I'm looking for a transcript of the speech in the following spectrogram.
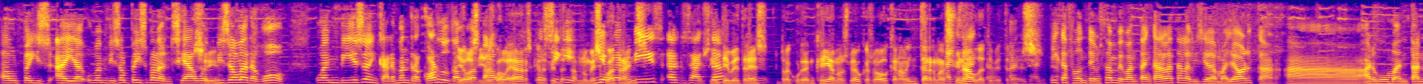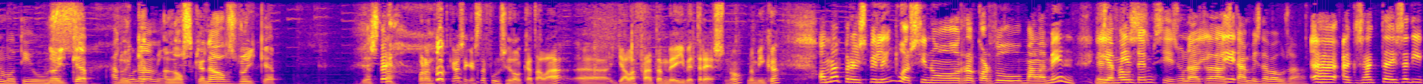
al país, ai, ho hem vist al País Valencià, ho Sí. hem vist a l'Aragó, ho hem vist, encara me'n recordo, de I a la les Illes. Balears, que de O fet sigui, amb només i ho 4 hem anys... Vist, exacte. Sí, TV3, recordem que ja no es veu, que es veu al canal internacional Exacte, de TV3. exacte. I que fa un temps també van tancar la televisió de Mallorca, eh, argumentant motius No hi cap. No hi cap. econòmics. En els canals no hi cap. Ja està. Però, en tot cas, aquesta funció del català eh, ja la fa també IB3, no?, una mica? Home, però és bilingüe, si no recordo malament. Des de fa un temps, sí, és un altre dels Eh, canvis de Bausà. Uh, exacte, és a dir,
